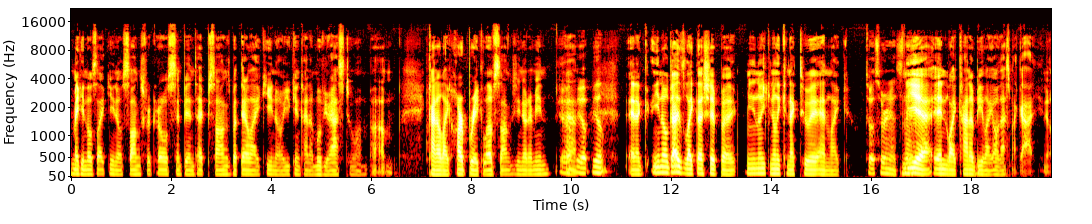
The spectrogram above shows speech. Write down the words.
making those like you know songs for girls, simping type songs, but they're like you know you can kind of move your ass to them, um, kind of like heartbreak love songs. You know what I mean? Yeah. Yep, yep. And you know, guys like that shit, but you know, you can only connect to it and like, To a certain extent. yeah, and like kind of be like, oh, that's my guy, you know.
